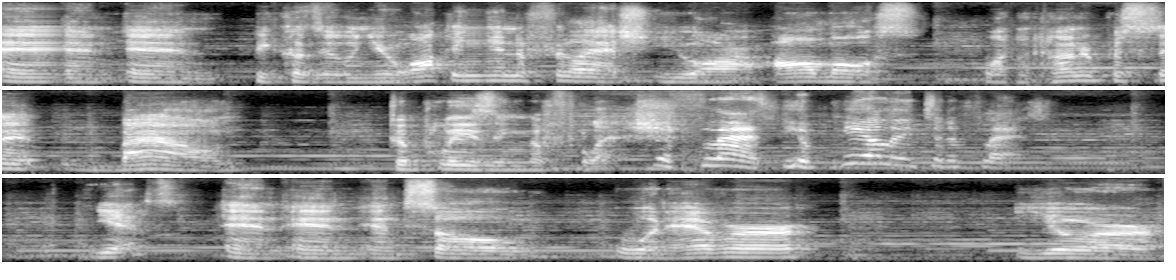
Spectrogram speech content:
And and because when you're walking in the flesh, you are almost 100% bound to pleasing the flesh. the flesh you're appealing to the flesh Yes, and and and so whatever your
